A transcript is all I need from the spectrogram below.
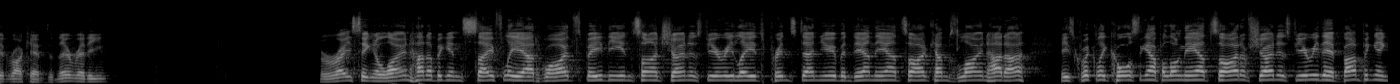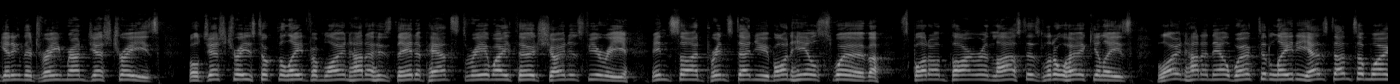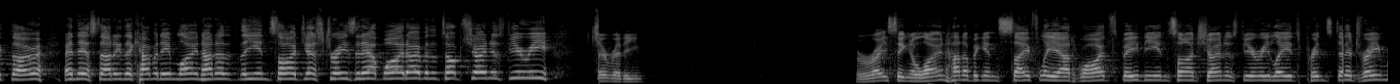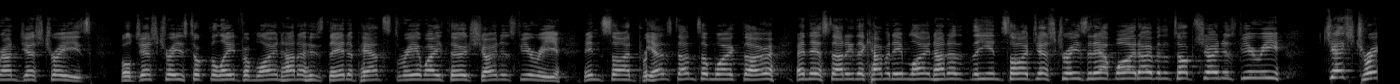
at Rockhampton. They're ready. Racing alone, Hunter begins safely out wide. Speed the inside, Shona's Fury leads Prince Danube, and down the outside comes Lone Hunter. He's quickly coursing up along the outside of Shona's Fury. They're bumping and getting the dream run, Jess Trees. Well, Jess Trees took the lead from Lone Hunter, who's there to pounce. Three away third, Shona's Fury. Inside Prince Danube, on heel swerve. Spot on Thyra and last is Little Hercules. Lone Hunter now worked to the lead. He has done some work though, and they're starting to come at him. Lone Hunter at the inside, Jess Trees and out wide over the top, Shona's Fury. They're ready. Racing alone, Hunter begins safely out wide. Speed the inside, Shona's Fury leads Prince. The dream run, Jess Trees. Well, Jess Trees took the lead from Lone Hunter, who's there to pounce. Three away third, Shona's Fury. Inside, he has done some work though, and they're starting to come at him. Lone Hunter the inside, Jess Trees, and out wide over the top, Shona's Fury. Jess Trees.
